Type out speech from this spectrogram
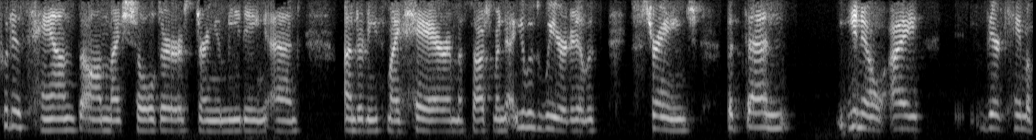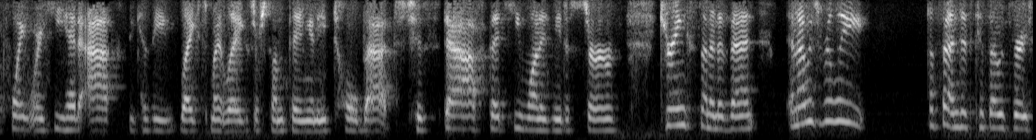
put his hands on my shoulders during a meeting and underneath my hair and massage my neck. It was weird and it was strange. But then, you know, I there came a point where he had asked because he liked my legs or something, and he told that to his staff that he wanted me to serve drinks at an event. And I was really offended because I was very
